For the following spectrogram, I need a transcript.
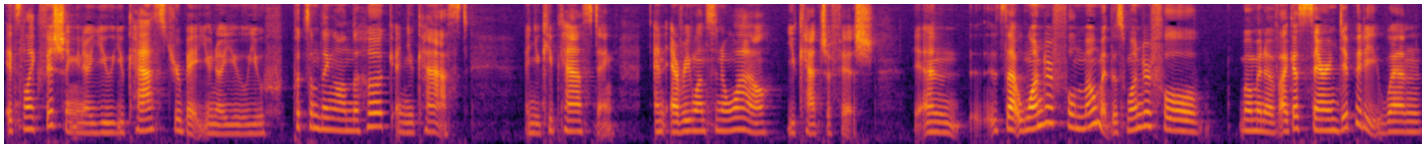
it's like fishing, you know, you, you cast your bait, you know, you, you put something on the hook and you cast, and you keep casting. And every once in a while, you catch a fish. And it's that wonderful moment, this wonderful moment of, I guess, serendipity when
